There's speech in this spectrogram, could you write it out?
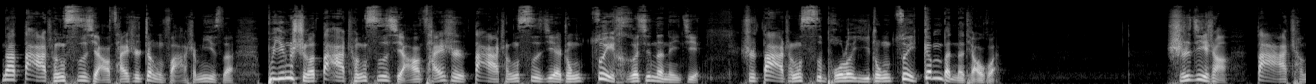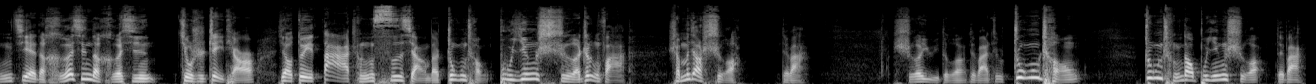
那大乘思想才是正法。什么意思？不应舍大乘思想，才是大乘四戒中最核心的那戒，是大乘四婆罗夷中最根本的条款。实际上，大乘戒的核心的核心就是这条：要对大乘思想的忠诚，不应舍正法。什么叫舍？对吧？舍与得，对吧？就忠诚，忠诚到不应舍，对吧？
